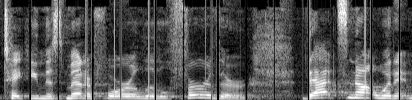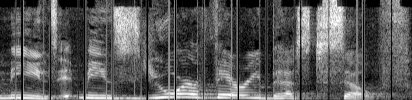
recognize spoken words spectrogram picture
taking this metaphor a little further. That's not what it means. It means your very best self.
